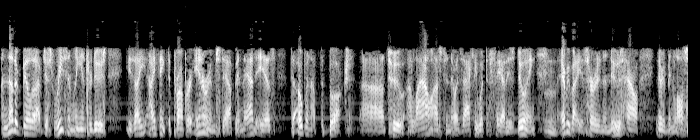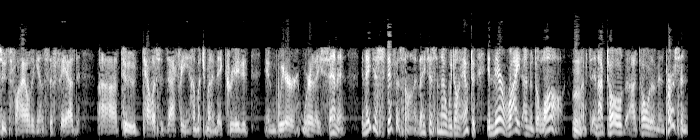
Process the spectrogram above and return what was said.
another bill that I've just recently introduced is, I, I think, the proper interim step, and that is to open up the books uh, to allow us to know exactly what the Fed is doing. Mm. Everybody has heard in the news how there have been lawsuits filed against the Fed uh, to tell us exactly how much money they created and where where they sent it. And they just stiff us on it. They just no, we don't have to. And they're right under the law. Mm. And, and I've told I told them in person,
